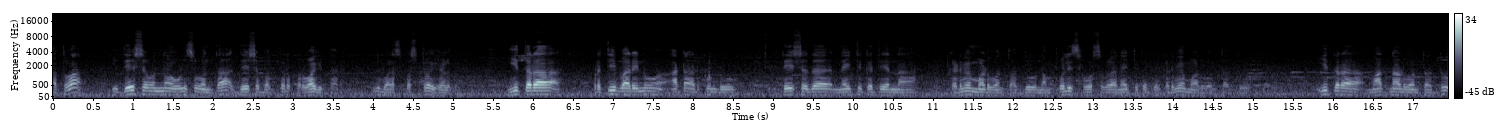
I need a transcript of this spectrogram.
ಅಥವಾ ಈ ದೇಶವನ್ನು ಉಳಿಸುವಂಥ ದೇಶಭಕ್ತರ ಪರವಾಗಿದ್ದಾರೆ? ಇದು ಭಾಳ ಸ್ಪಷ್ಟವಾಗಿ ಹೇಳಬೇಕು. ಈ ಥರ ಪ್ರತಿ ಬಾರಿನೂ ಆಟ ಆಡಿಕೊಂಡು ದೇಶದ ನೈತಿಕತೆಯನ್ನು ಕಡಿಮೆ ಮಾಡುವಂಥದ್ದು, ನಮ್ಮ ಪೊಲೀಸ್ ಫೋರ್ಸ್ಗಳ ನೈತಿಕತೆ ಕಡಿಮೆ ಮಾಡುವಂಥದ್ದು, ಈ ಥರ ಮಾತನಾಡುವಂಥದ್ದು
